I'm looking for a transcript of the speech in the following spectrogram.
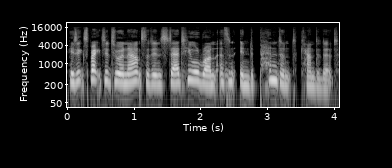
He's expected to announce that instead he will run as an independent candidate.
